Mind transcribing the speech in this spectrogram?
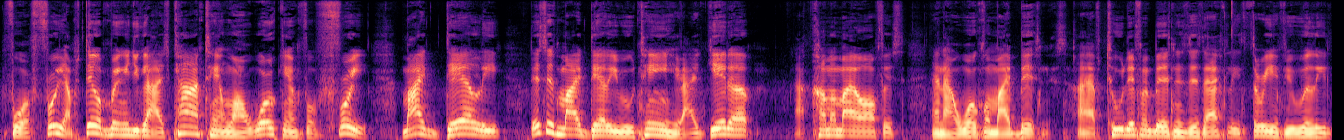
for free. I'm still bringing you guys content while working for free. My daily, this is my daily routine here. I get up, I come in my office, and I work on my business. I have two different businesses, actually three if you really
